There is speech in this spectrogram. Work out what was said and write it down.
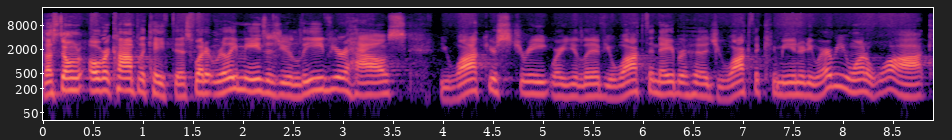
Let's don't overcomplicate this. What it really means is you leave your house, you walk your street where you live, you walk the neighborhoods, you walk the community, wherever you want to walk.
